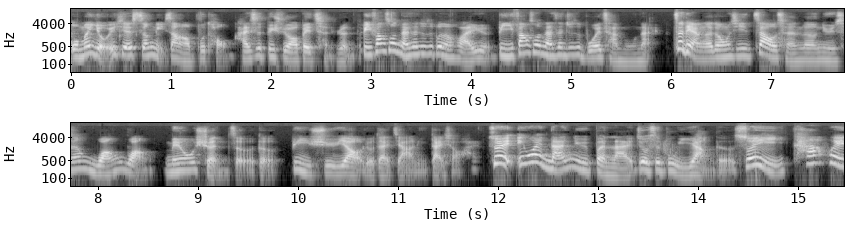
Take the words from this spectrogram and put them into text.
我们有一些生理上的不同，还是必须要被承认的。比方说，男生就是不能怀孕；比方说，男生就是不会产母奶。这两个东西造成了女生往往没有选择的，必须要留在家里带小孩。所以，因为男女本来就是不一样的，所以它会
